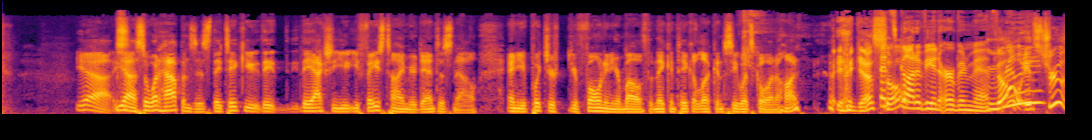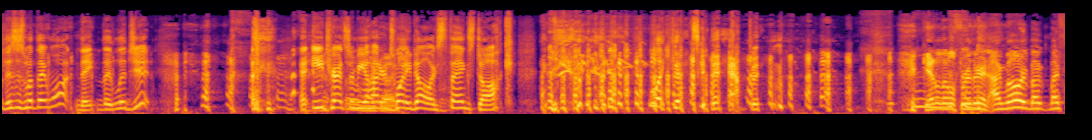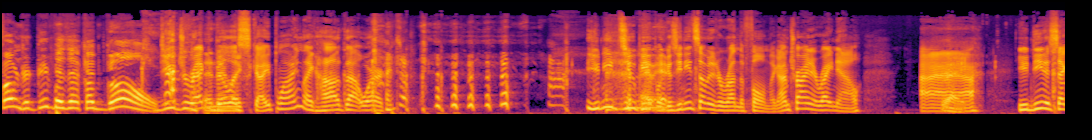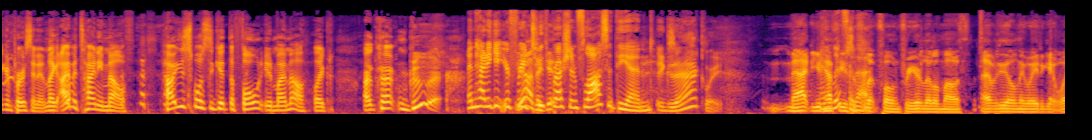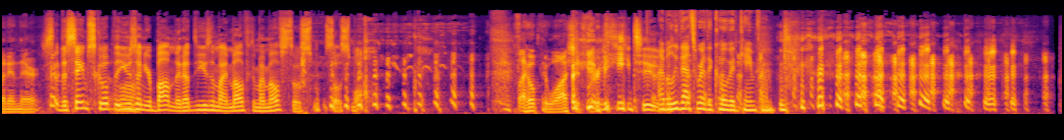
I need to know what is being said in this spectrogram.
Yeah, yeah. So what happens is they take you, they they actually you, you FaceTime your dentist now, and you put your your phone in your mouth, and they can take a look and see what's going on. I guess That's so. got to be an urban myth. No, Really? it's true. This is what they want. They they legit. e transfer me Oh my $120. Thanks, doc. like that's gonna happen. Get a little further in. I'm going. My, my phone's as deep as it can go. Do you direct And they're bill a like- Skype line? Like how'd that work? you need two people because you need somebody to run the phone. Like I'm trying it right now. Uh, Right. You need a second person. And like I have a tiny mouth. How are you supposed to get the phone in my mouth? Like I can't do it. And how do you get your free Yeah, they get- toothbrush and floss at the end? Exactly. Matt, you'd have to use a that. flip phone for your little mouth. That would be the only way to get one in there. So the same scope they use oh. on your bum, they'd have to use in my mouth because my mouth's so so small. I hope they wash it first. Me too. I believe that's where the COVID came from.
